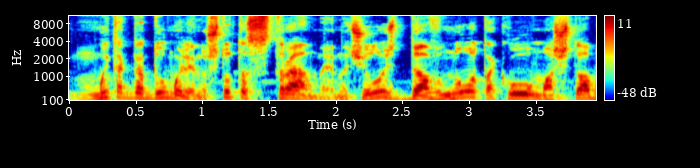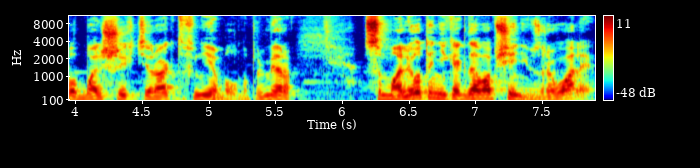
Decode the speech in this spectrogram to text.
мы тогда думали, ну что-то странное. Началось давно, такого масштаба больших терактов не было. Например, Самолеты никогда вообще не взрывали.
